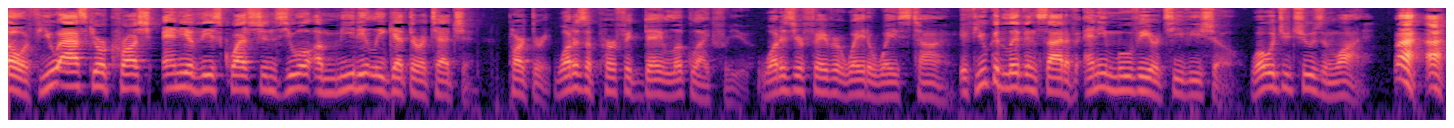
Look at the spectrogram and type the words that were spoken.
So if you ask your crush any of these questions, you will immediately get their attention. Part 3. What does a perfect day look like for you? What is your favorite way to waste time? If you could live inside of any movie or TV show, what would you choose and why?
